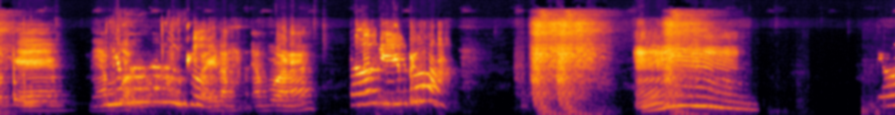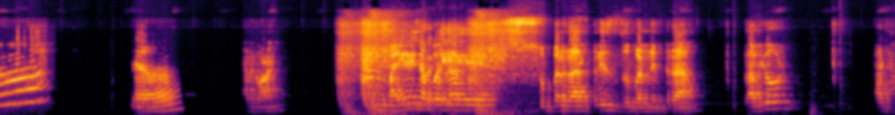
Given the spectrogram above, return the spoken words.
ഓക്കെ ഞാൻ പോവാ. ഞാൻ പോവാണേ. ബ്രോ సూపర్ రాత్రి సూపర్ నిద్ర లవ్ యూ టాటా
